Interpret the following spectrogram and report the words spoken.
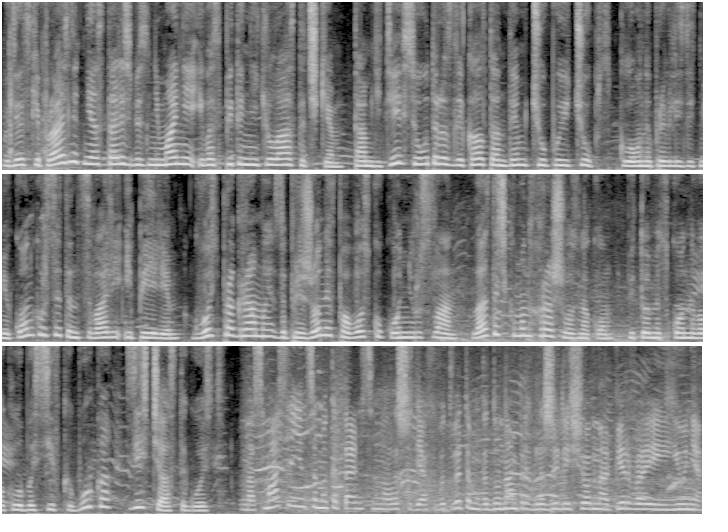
В детский праздник не остались без внимания и воспитанники «Ласточки». Там детей все утро развлекал тандем Чупа и Чупс. Клоуны провели с детьми конкурсы, танцевали и пели. Гвоздь программы – запряженный в повозку конь Руслан. Ласточкам он хорошо знаком. Питомец конного клуба «Сивка Бурка» здесь частый гость. У нас масленица, мы катаемся на лошадях. Вот в этом году нам предложили еще на 1 июня.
